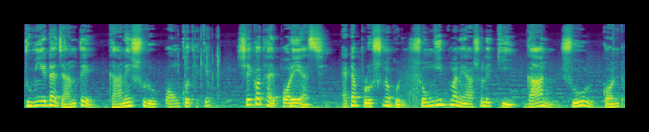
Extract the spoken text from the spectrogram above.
তুমি এটা জানতে গানের শুরু অঙ্ক থেকে? সে কথায় পরে আসছি। একটা প্রশ্ন করি, সংগীত মানে আসলে কি? গান, সুর, কণ্ঠ?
